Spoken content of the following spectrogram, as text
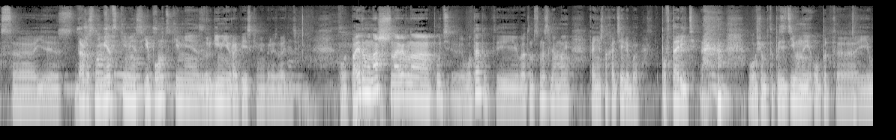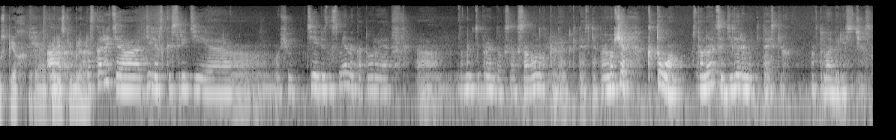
с, э, с, даже с немецкими, с японскими, с другими европейскими производителями. Вот, поэтому наш, наверное, путь вот этот, и в этом смысле мы, конечно, хотели бы повторить, в общем-то, позитивный опыт э, и успех а корейских брендов. Расскажите о дилерской среде, в общем, те бизнесмены, которые в мультибрендовых салонах продают китайские автомобили. Вообще, кто становится дилерами китайских автомобилей сейчас?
